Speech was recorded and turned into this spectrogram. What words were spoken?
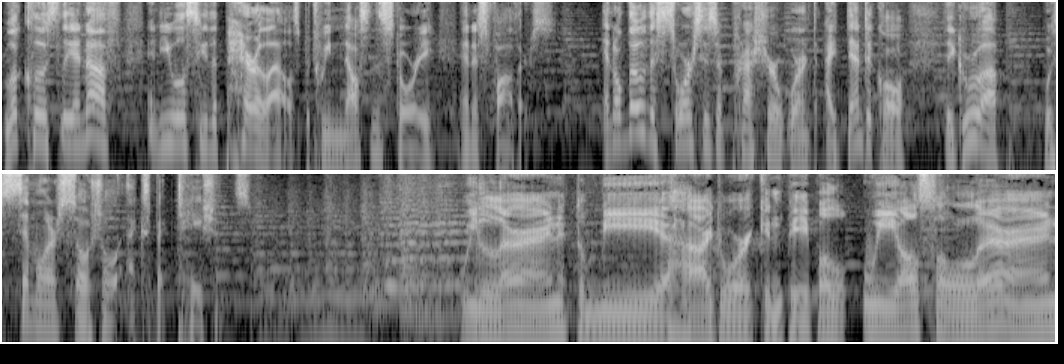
Look closely enough, and you will see the parallels between Nelson's story and his father's. And although the sources of pressure weren't identical, they grew up with similar social expectations. We learned to be hardworking people. We also learned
